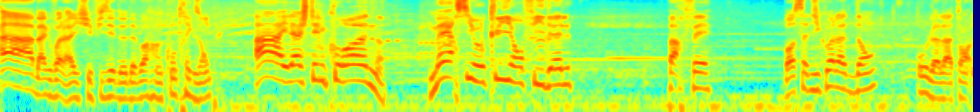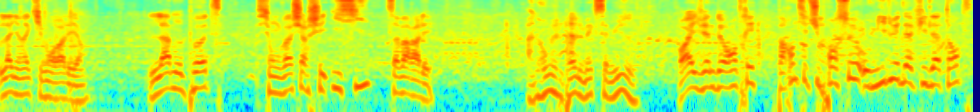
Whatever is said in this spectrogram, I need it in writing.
Ah, bah voilà, il suffisait d'avoir un contre-exemple. Ah, il a acheté une couronne Merci aux clients fidèles. Parfait. Bon, ça dit quoi là-dedans Oh là là, attends, là il y en a qui vont râler. Hein. Là, mon pote, si on va chercher ici, ça va râler. Ah non, même pas, le mec s'amuse. Ouais, ils viennent de rentrer. Par contre, si tu prends ceux au milieu de la file d'attente,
